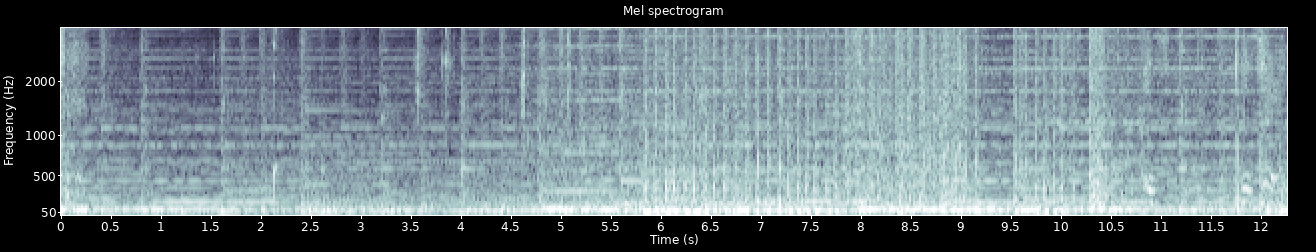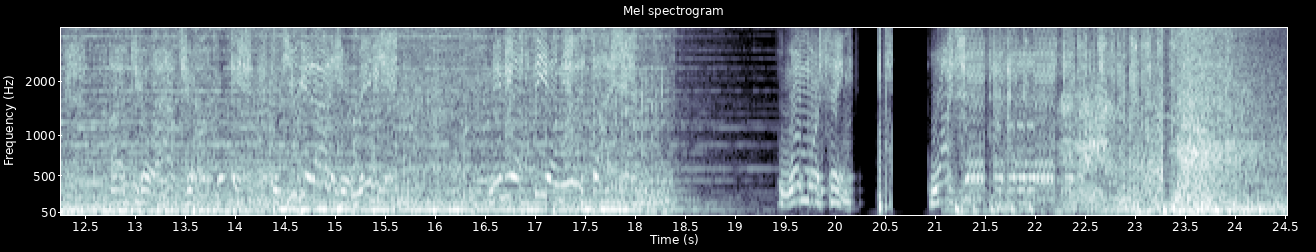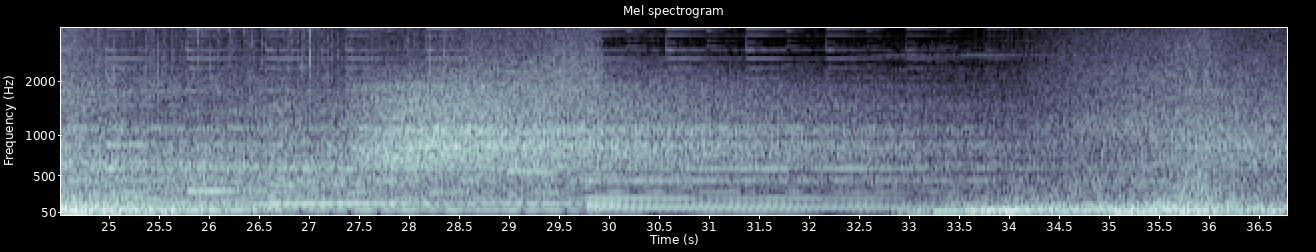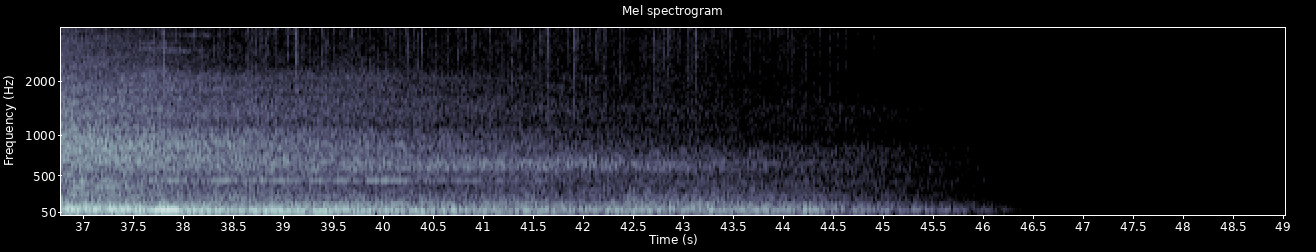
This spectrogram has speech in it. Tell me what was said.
It's it's here. I have to go. I have to go. If you get out of here, maybe maybe I'll see you on the other side. One more thing. Watch out.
